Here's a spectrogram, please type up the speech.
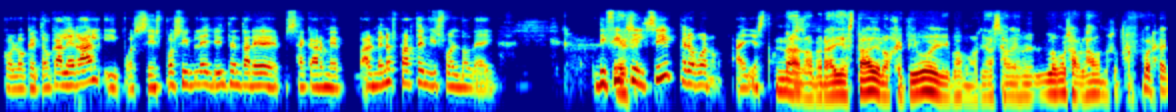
con lo que toca legal y pues si es posible yo intentaré sacarme al menos parte de mi sueldo de ahí. Difícil, sí, pero bueno, ahí estamos. No, no, pero ahí está el objetivo y vamos, ya sabes, lo hemos hablado nosotros por ahí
